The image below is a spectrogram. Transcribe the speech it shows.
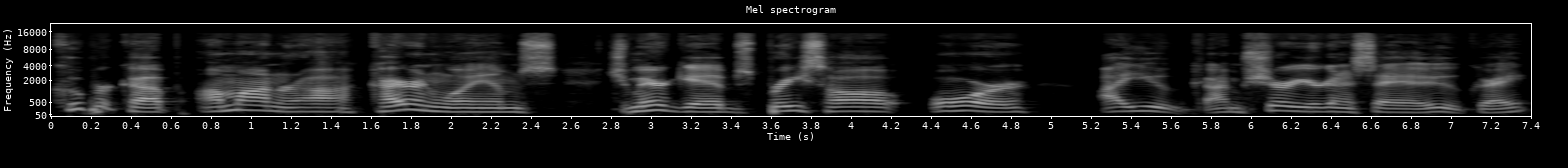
Cooper Kupp, Amon Ra, Kyren Williams, Jahmyr Gibbs, Breece Hall, or Aiyuk? I'm sure you're going to say Aiyuk, right?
